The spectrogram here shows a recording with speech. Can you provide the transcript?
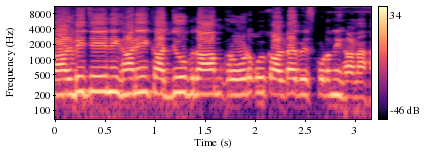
ਕਲਡੀ ਚੀਜ਼ ਨਹੀਂ ਖਾਣੀ, ਕਾਜੂ, ਬਦਾਮ, ਅਖਰੋਟ, ਕੋਈ ਕਲਡਾ ਬਿਸਕੁਟ ਨਹੀਂ ਖਾਣਾ।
